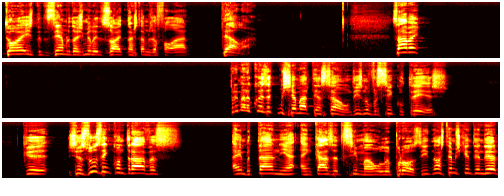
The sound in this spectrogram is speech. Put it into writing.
2 eh, de dezembro de 2018, nós estamos a falar dela. Sabem, Primeira coisa que me chama a atenção, diz no versículo 3, que Jesus encontrava-se em Betânia, em casa de Simão, o leproso. E nós temos que entender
